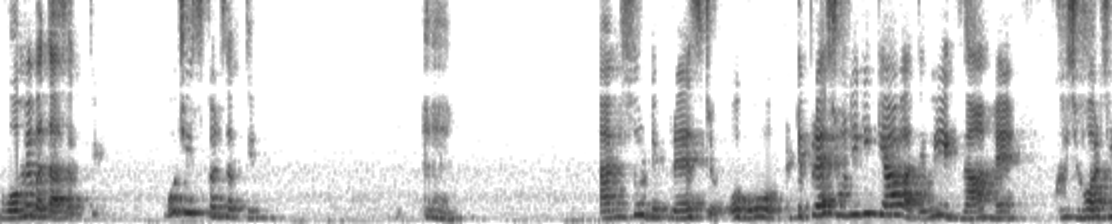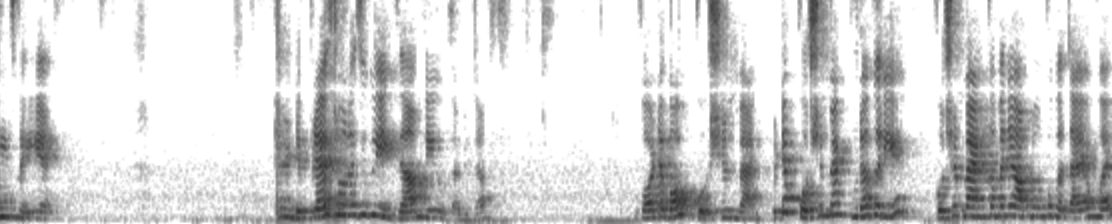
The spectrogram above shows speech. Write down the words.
वो मैं बता सकती हूँ। वो चीज़ कर सकती हूँ। आई एम सो डिप्रेस्ड ओहो डिप्रेस्ड होने की क्या बात है? वही एग्ज़ाम है। कुछ और चीज़ नहीं है। डिप्रेस्ड होने से कोई एग्ज़ाम नहीं होता बेटा। वॉट अबाउट क्वेश्चन बैंक बेटा क्वेश्चन बैंक पूरा करिए। क्वेश्चन बैंक का मैंने आप लोगों को बताया हुआ है।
